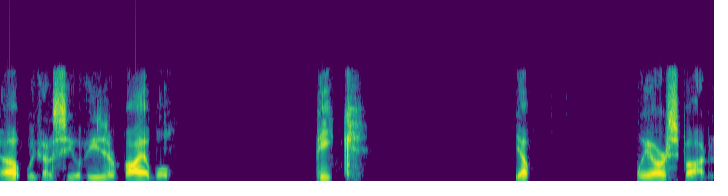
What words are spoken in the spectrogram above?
Oh, we got to see if these are viable. Peak. Yep. We are spotted.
